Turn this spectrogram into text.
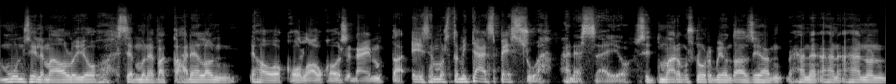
mun silmä on ollut jo semmoinen, vaikka hänellä on ihan ok laukaus ja näin, mutta ei semmoista mitään spessua hänessä ei ole. Sitten Markus Nurmi on taas ihan, hän, hän, hän on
